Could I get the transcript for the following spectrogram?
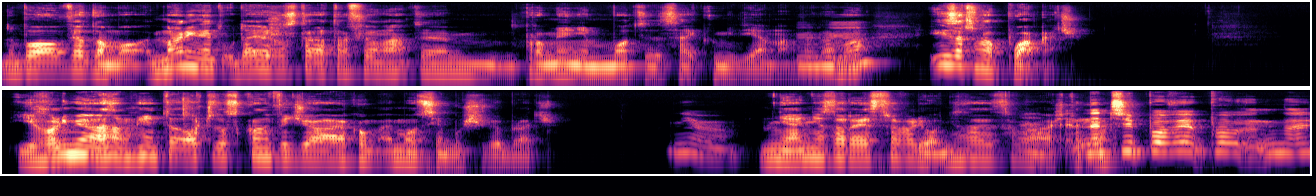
no bo wiadomo, Marinette udaje, że została trafiona tym promieniem mocy Psychomediana, wiadomo, Mhm. i zaczyna płakać. Jeżeli miała zamknięte oczy, to skąd wiedziała, jaką emocję musi wybrać? Nie wiem. Nie, nie zarejestrowali, nie zarejestrowałaś tego. Znaczy powiem, powiem no,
